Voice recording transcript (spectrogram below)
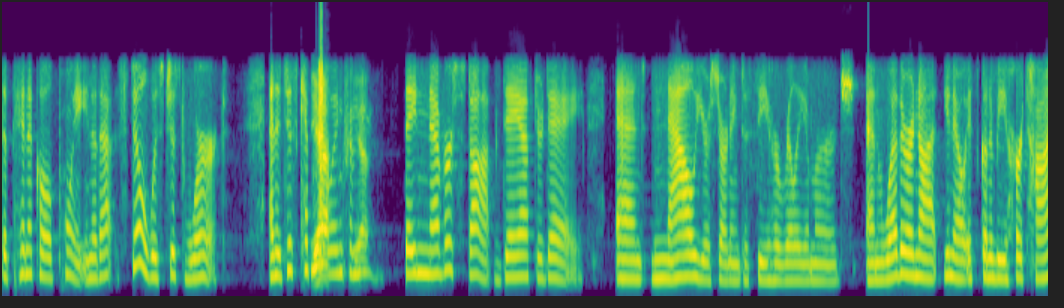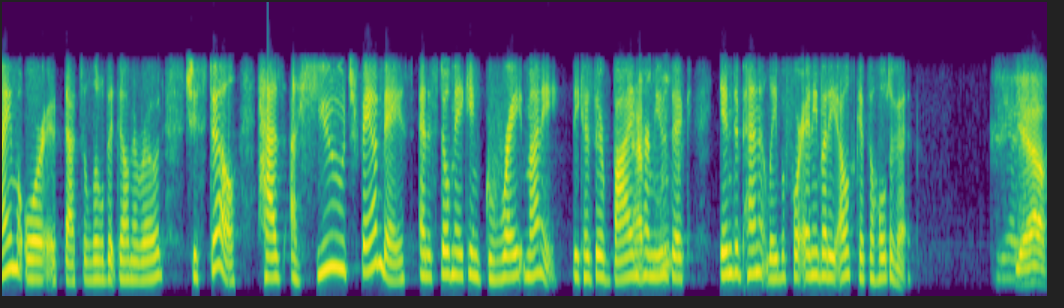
the pinnacle point. You know, that still was just work. And it just kept Yeah, going from yeah. there. They never stop day after day. And now you're starting to see her really emerge. And whether or not, you know, it's going to be her time or if that's a little bit down the road, she still has a huge fan base and is still making great money because they're buying Absolutely. her music independently before anybody else gets a hold of it. yeah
